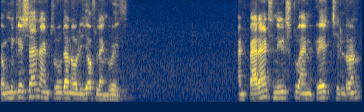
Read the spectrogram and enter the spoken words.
communication and through the knowledge of language. And parents needs to encourage children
